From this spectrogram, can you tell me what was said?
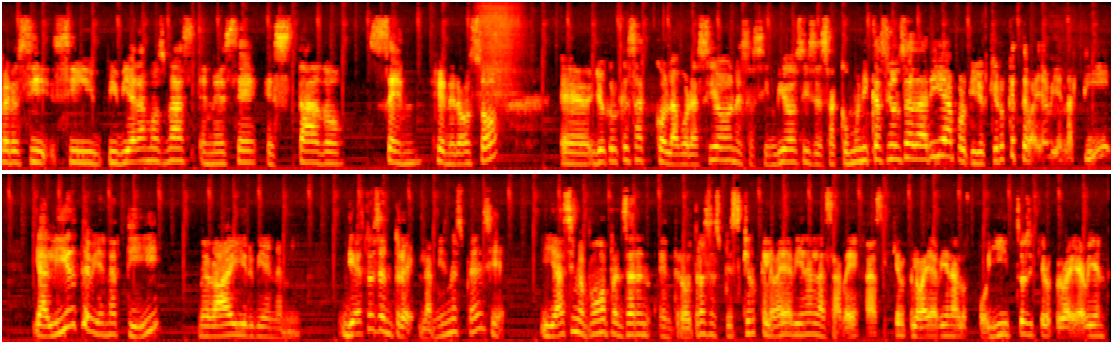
pero si, si viviéramos más en ese estado zen, generoso, eh, yo creo que esa colaboración, esa simbiosis, esa comunicación se daría porque yo quiero que te vaya bien a ti y al irte bien a ti, me va a ir bien a mí. Y esto es entre la misma especie. Y ya si me pongo a pensar en, entre otras especies, quiero que le vaya bien a las abejas, y quiero que le vaya bien a los pollitos, y quiero que le vaya bien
